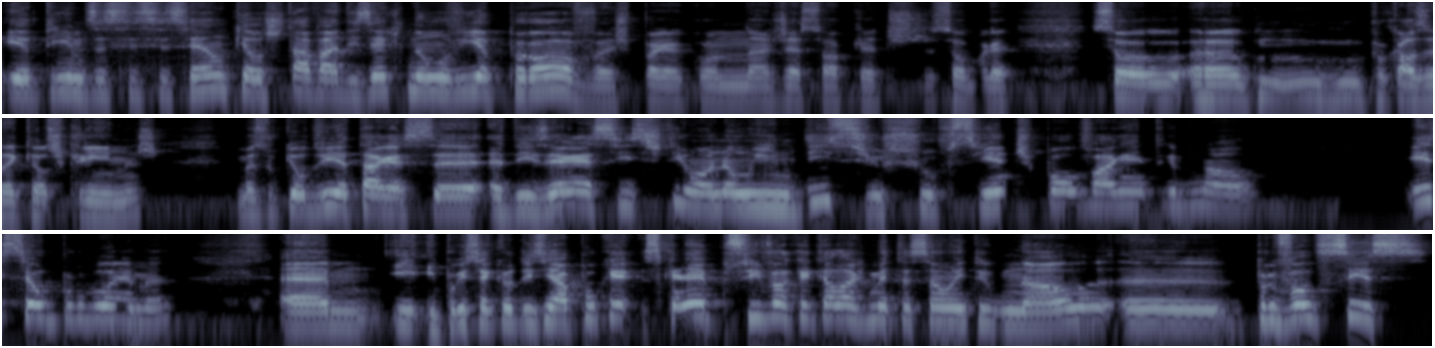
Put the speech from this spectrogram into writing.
eu tínhamos a sensação que ele estava a dizer que não havia provas para condenar José Sócrates sobre, sobre uh, por causa daqueles crimes, mas o que ele devia estar a, a dizer é se existiam ou não indícios suficientes para o levarem a tribunal. Esse é o problema. Um, e, e, por isso é que eu dizia há pouco, é, se calhar é possível que aquela argumentação em tribunal uh, prevalecesse.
